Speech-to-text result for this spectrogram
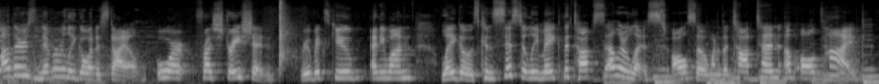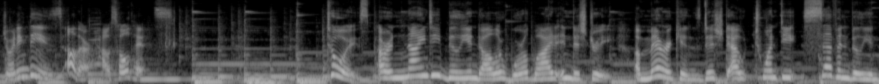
others never really go out of style or frustration. Rubik's Cube, anyone? Legos consistently make the top seller list, also one of the top 10 of all time, joining these other household hits. Toys are a $90 billion worldwide industry. Americans dished out $27 billion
